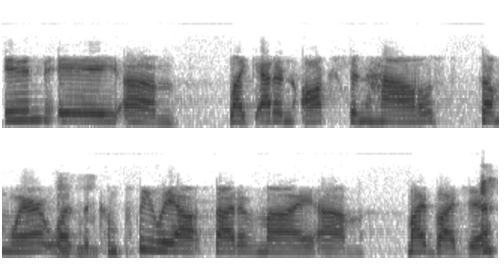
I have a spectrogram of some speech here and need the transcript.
in a um, like at an auction house somewhere. It was completely outside of my um, my budget,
